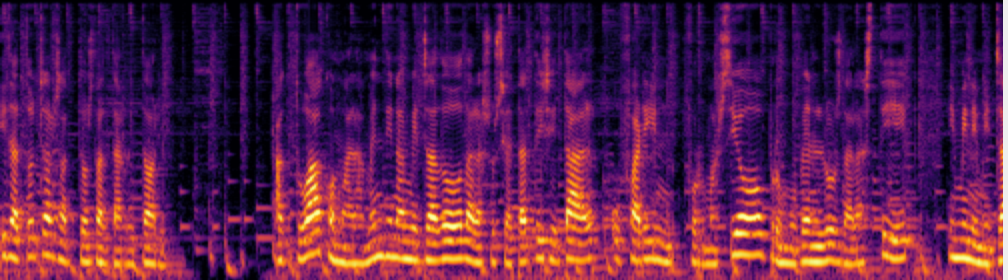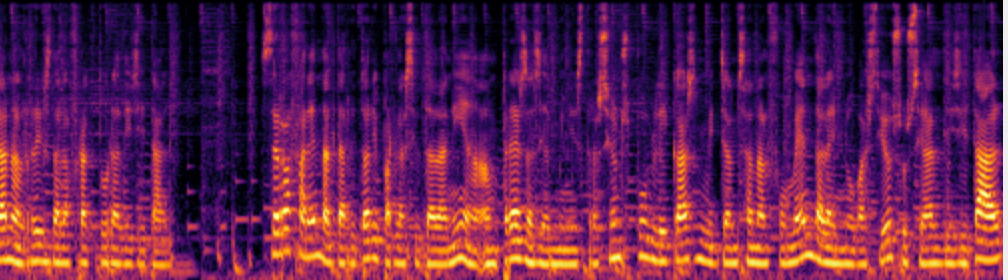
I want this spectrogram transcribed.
i de tots els actors del territori. Actuar com a element dinamitzador de la societat digital, oferint formació, promovent l'ús de les TIC i minimitzant el risc de la fractura digital Ser referent del territori per la ciutadania, empreses i administracions públiques mitjançant el foment de la innovació social digital,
